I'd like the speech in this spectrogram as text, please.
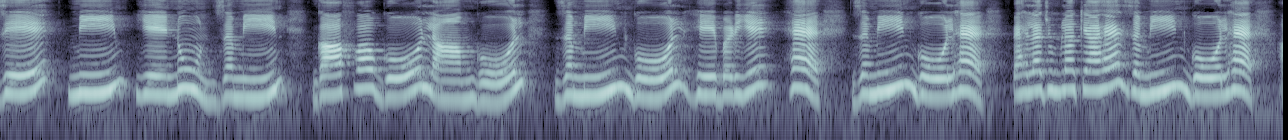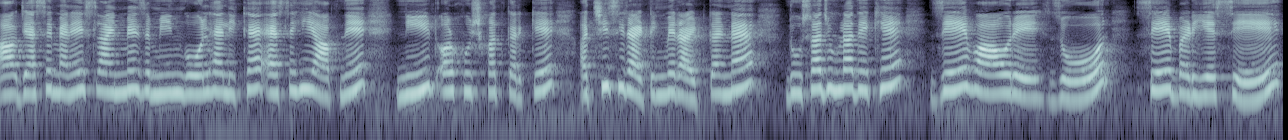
जे मीम ये नून ज़मीन गाफा गो लाम गोल ज़मीन गोल हे बड़िए है ज़मीन गोल है। पहला जुमला क्या है? ज़मीन गोल है। आ, जैसे मैंने इस लाइन में ज़मीन गोल है लिखा है ऐसे ही आपने नीट और खुशखत करके अच्छी सी राइटिंग में राइट करना है। दूसरा जुमला देखें। जे वाओ रे ज़ोर, से बड़िए से,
